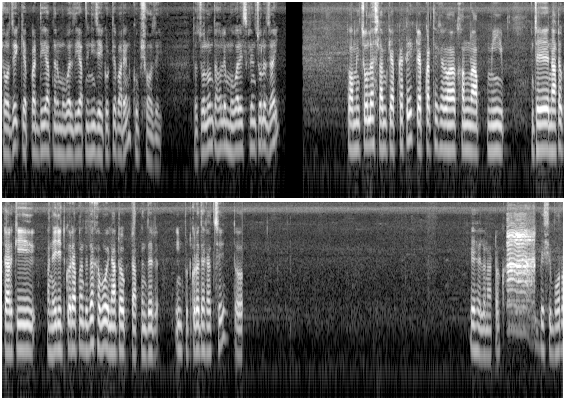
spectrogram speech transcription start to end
সহজেই ক্যাপকাট দিয়ে আপনার মোবাইল দিয়ে আপনি নিজেই করতে পারেন খুব সহজেই। তো চলুন তাহলে মোবাইল স্ক্রিন চলে যাই। তো আমি চলে আসলাম ক্যাপকাটে ক্যাপকাট থেকে এখন আমি যে নাটকটা আর কি মানে এডিট করে আপনাদের দেখাবো, ওই নাটকটা আপনাদের ইনপুট করে দেখাচ্ছি। তো এ হলো নাটক। বেশি বড়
